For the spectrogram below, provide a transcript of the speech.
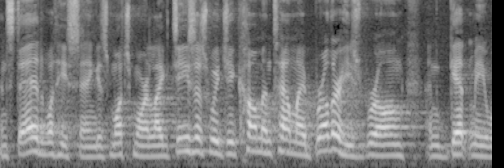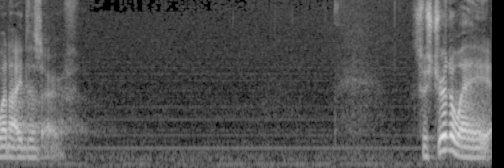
Instead, what he's saying is much more like Jesus, would you come and tell my brother he's wrong and get me what I deserve? So, straight away,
